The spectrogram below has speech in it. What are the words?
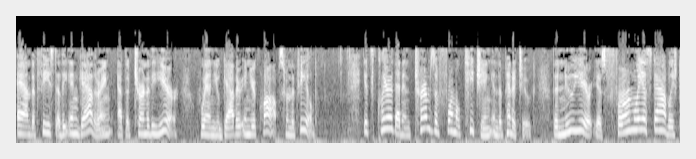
and the Feast of the Ingathering at the turn of the year, when you gather in your crops from the field. It's clear that in terms of formal teaching in the Pentateuch, the new year is firmly established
